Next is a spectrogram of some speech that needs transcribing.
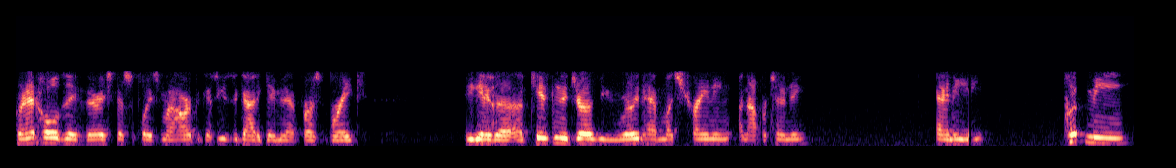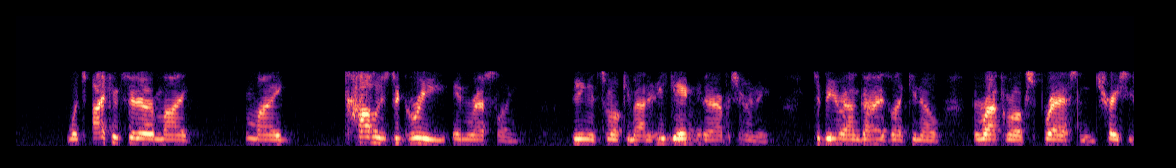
Cornette holds a very special place in my heart because he's the guy that gave me that first break. He gave a, a kid from New Jersey who really didn't have much training an opportunity, and he put me, which I consider my my college degree in wrestling, being in Smoky Mountain. He gave me that opportunity to be around guys like you know the Rock and Roll Express and Tracy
